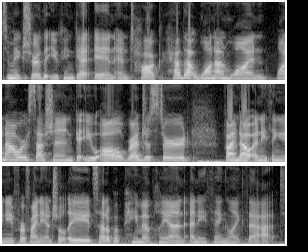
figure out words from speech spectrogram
to make sure that you can get in and talk. Have that one-on-one one hour session get you all registered find out anything you need for financial aid set up a payment plan anything like that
